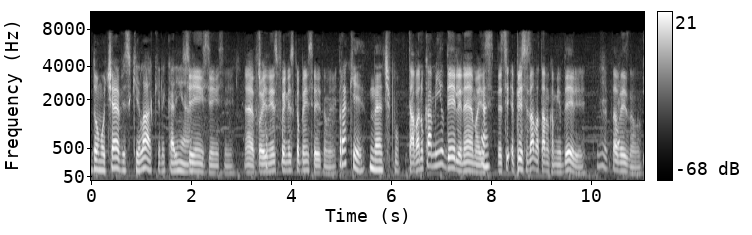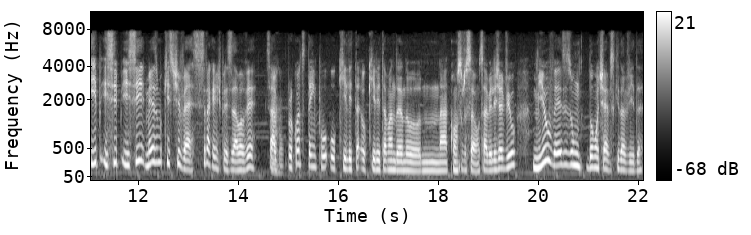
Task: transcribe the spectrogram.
Domochevsky lá, aquele carinha. Sim, sim, sim. É, foi, tipo, nisso, foi nisso que eu pensei também. Pra quê, né? Tipo. Tava no caminho dele, né? Mas é. precisava estar no caminho dele? É, talvez não. E, e, se, e se, mesmo que estivesse, será que a gente precisava ver? Sabe? Uhum. Por quanto tempo o Kiri, o Kiri tava andando na construção, sabe? Ele já viu mil vezes um Domochevsky da vida.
